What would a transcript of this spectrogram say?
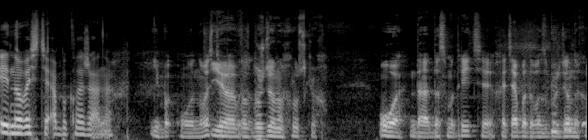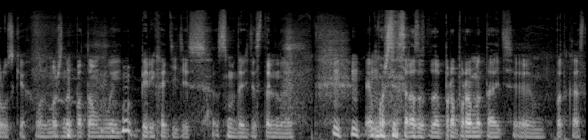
И новости о баклажанах. Ибо... О, новости и о возбужденных русских. О, да, досмотрите хотя бы до возбужденных русских. Возможно, потом вы перехотитесь смотреть остальное. Можете сразу туда про- промотать э, подкаст.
